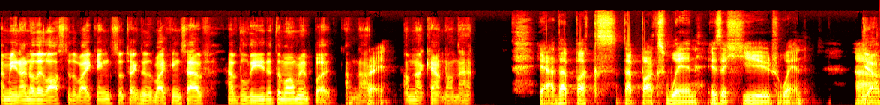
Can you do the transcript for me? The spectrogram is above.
I mean, I know they lost to the Vikings, so technically the Vikings have have the lead at the moment, but I'm not right. I'm not counting on that. Yeah, that Bucks that Bucks win is a huge win. Um, yeah,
